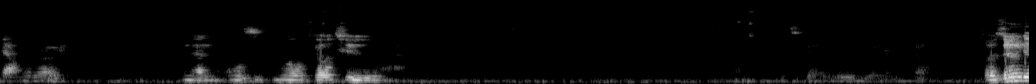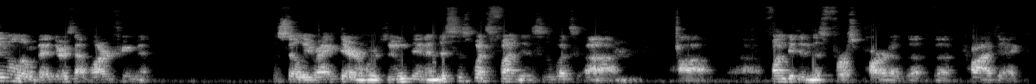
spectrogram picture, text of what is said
down the road. And then we'll, we'll go to let's go, there we go. So zoomed in a little bit. There's that water treatment facility right there, and we're zoomed in. And this is what's funded. This is what's uh, uh, uh, funded in this first part of the, the project.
